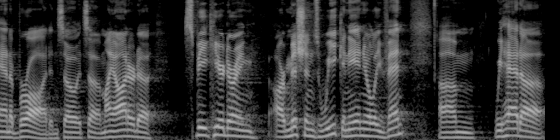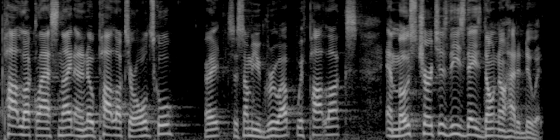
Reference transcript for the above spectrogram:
and abroad. And so it's uh, my honor to speak here during our Missions Week, an annual event. Um, we had a potluck last night, and I know potlucks are old school, right? So some of you grew up with potlucks, and most churches these days don't know how to do it,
